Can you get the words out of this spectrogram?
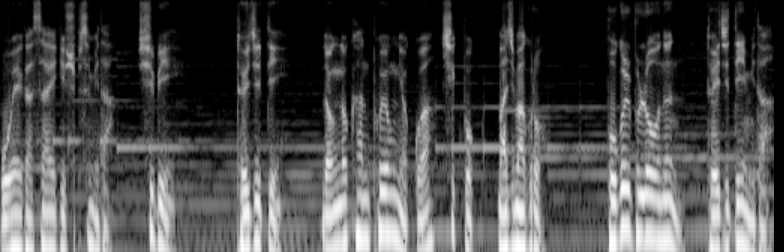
오해가 쌓이기 쉽습니다. 12. 돼지띠, 넉넉한 포용력과 식복, 마지막으로 복을 불러오는 돼지띠입니다.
